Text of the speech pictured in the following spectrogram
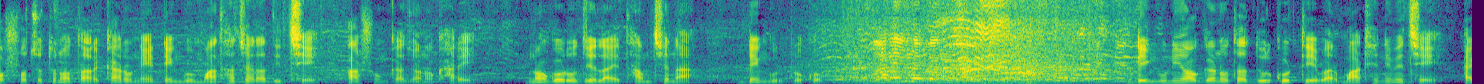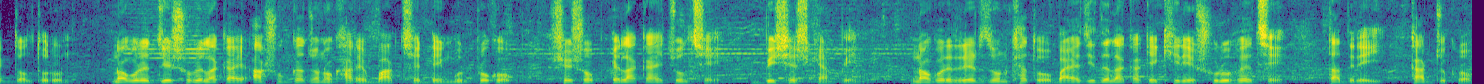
অসচেতনতার কারণে ডেঙ্গু মাথাচাড়া দিচ্ছে আশঙ্কাজনক হারে। নগর ও জেলায় থামছে না ডেঙ্গুর প্রকোপ। ডেঙ্গু নিয়ে অজ্ঞানতা দূর করতে এবার মাঠে নেমেছে একদল তরুণ। নগরের যেসব এলাকায় আশঙ্কাজনক হারে বাড়ছে ডেঙ্গুর প্রকোপ, সেসব এলাকায় চলছে বিশেষ ক্যাম্পেইন। নগরের রেড জোন খ্যাত বায়াজিদ এলাকাকে ঘিরে শুরু হয়েছে তাদের এই কার্যক্রম।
